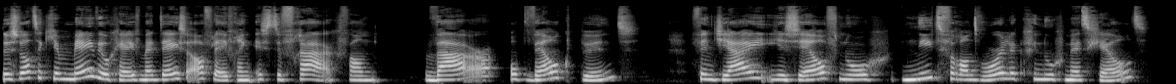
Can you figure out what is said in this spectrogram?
Dus wat ik je mee wil geven met deze aflevering is de vraag van waar, op welk punt vind jij jezelf nog niet verantwoordelijk genoeg met geld?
